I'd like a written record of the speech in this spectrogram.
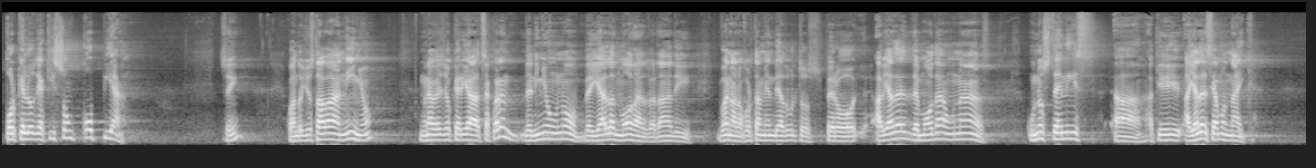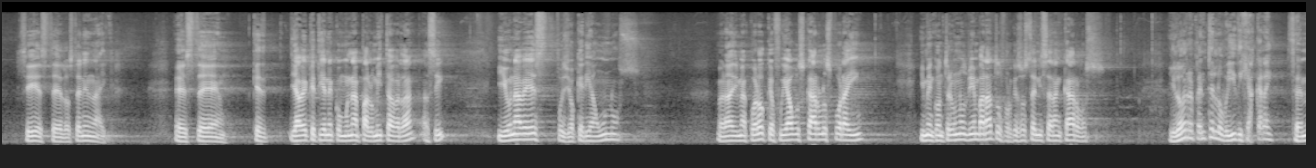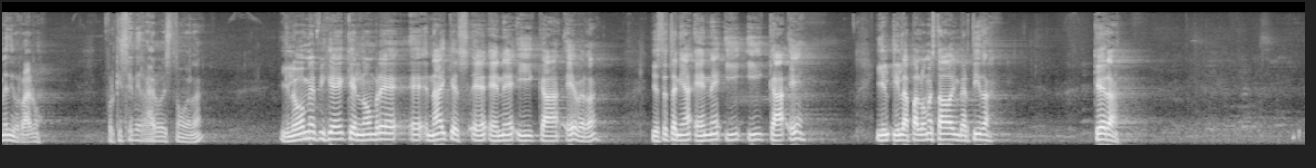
porque los de aquí son copia. ¿Sí? Cuando yo estaba niño, una vez yo quería, ¿se acuerdan? De niño uno veía las modas, ¿verdad? Y bueno, a lo mejor también de adultos, pero había de, moda unos tenis ah, aquí, allá le decíamos Nike, sí, este, los tenis Nike, este, que ya ve que tiene como una palomita, ¿verdad? Así. Y una vez, pues yo quería unos, ¿verdad? Y me acuerdo que fui a buscarlos por ahí y me encontré unos bien baratos porque esos tenis eran caros. Y luego de repente lo vi y dije, ah, caray, se ve medio raro. ¿Por qué se ve raro esto, verdad? Y luego me fijé que el nombre eh, Nike es eh, N-I-K-E, ¿verdad? Y este tenía N-I-I-K-E. Y, y la paloma estaba invertida. ¿Qué era?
